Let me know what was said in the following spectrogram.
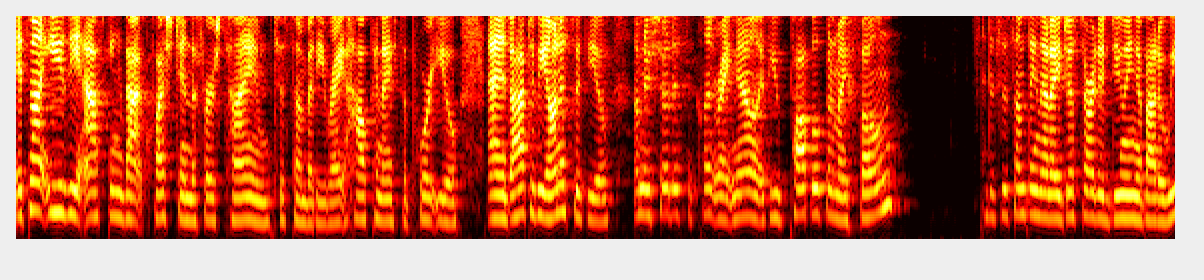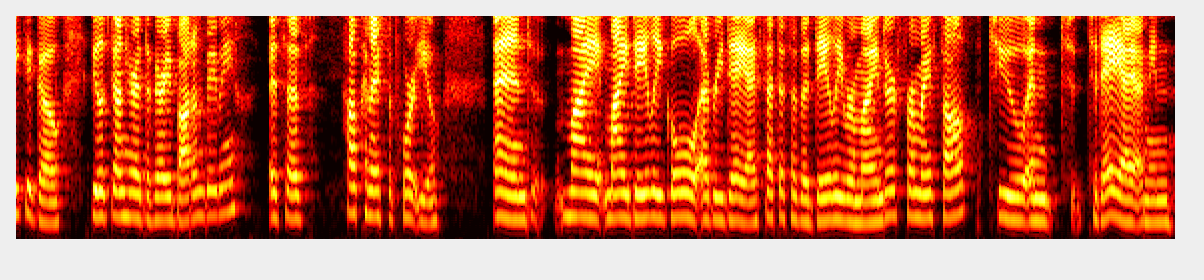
it's not easy asking that question the first time to somebody, right? How can I support you? And I have to be honest with you. I'm going to show this to Clint right now. If you pop open my phone, this is something that I just started doing about a week ago. If you look down here at the very bottom, baby, it says, How can I support you? And my my daily goal every day, I set this as a daily reminder for myself to. And t- today, I, I, mean,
